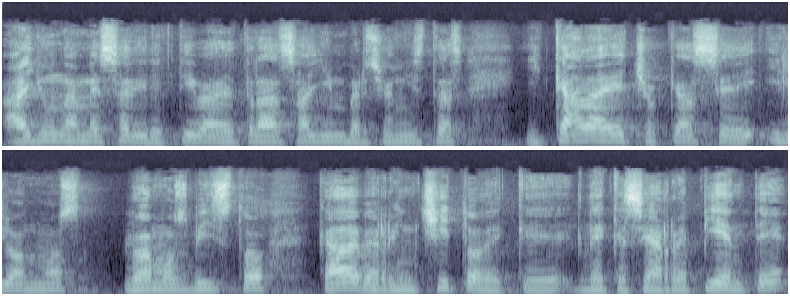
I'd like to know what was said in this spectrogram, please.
hay una mesa directiva detrás, hay inversionistas y cada hecho que hace Elon Musk, lo hemos visto, cada berrinchito de que, de que se arrepiente,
